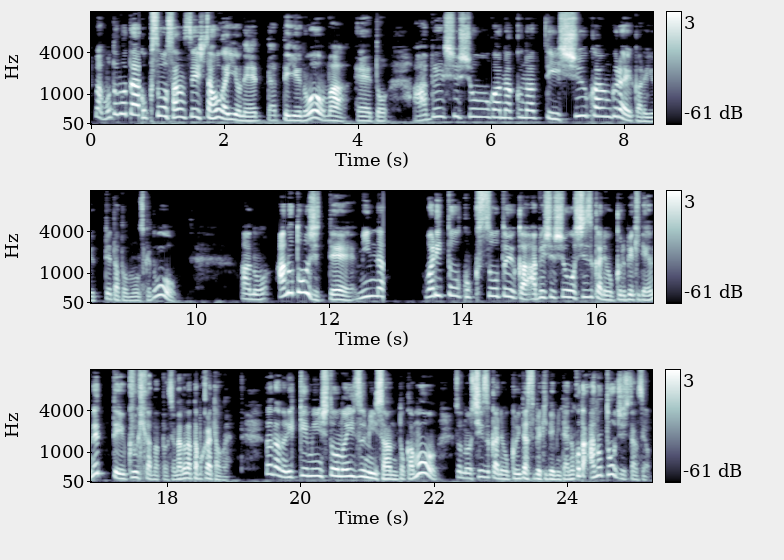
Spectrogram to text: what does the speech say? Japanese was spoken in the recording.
まあもともとは国葬賛成した方がいいよねっていうのを、まあ、えっ、ー、と、安倍首相が亡くなって1週間ぐらいから言ってたと思うんですけど、あの、あの当時ってみんな割と国葬というか安倍首相を静かに送るべきだよねっていう空気感だったんですよ。亡くなったばっかりだったので。なので、あの、立憲民主党の泉さんとかも、その静かに送り出すべきでみたいなことあの当時したんですよ。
